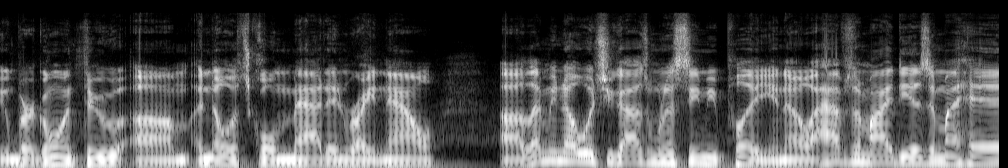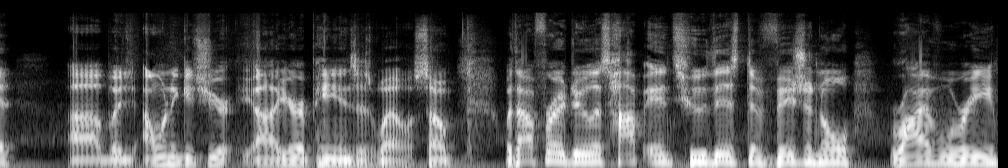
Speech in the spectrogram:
We're going through um, an old school Madden right now. Uh, let me know what you guys want to see me play. You know, I have some ideas in my head, uh, but I want to get your uh, your opinions as well. So, without further ado, let's hop into this divisional rivalry.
